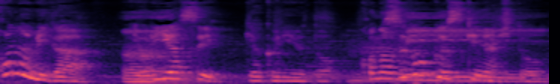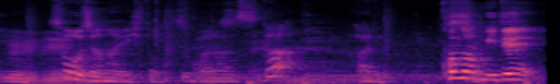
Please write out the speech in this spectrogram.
好みがよりやすい、逆に言うと。好みすごく好きな人うんうん。そうじゃない人っていうバランスがある。好みで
